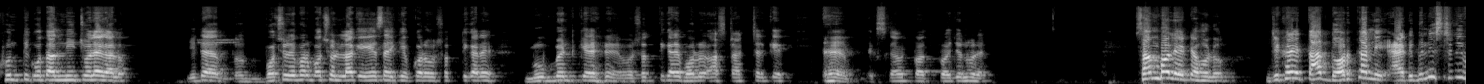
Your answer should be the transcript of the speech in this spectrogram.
খুন্তি কোদাল নিয়ে চলে গেল যেটা বছরের পর বছর লাগে এএসআই কে করো সত্যিকারে মুভমেন্টকে সত্যিকারে বড় স্ট্রাকচারকে এক্সকাভেট প্রয়োজন হলে। সম্ভলে এটা হলো, যেখানে তার দরকার নেই অ্যাডমিনিস্ট্রেটিভ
